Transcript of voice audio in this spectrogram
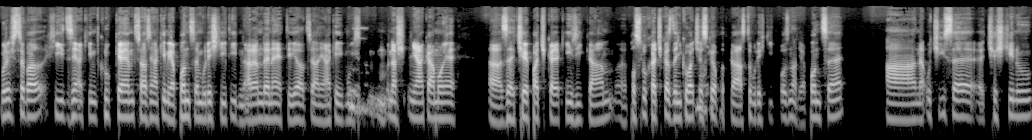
budeš třeba chtít s nějakým klukem, třeba s nějakým Japoncem, budeš chtít jít na rande, ne ty, a třeba nějaký můj, mm. naš, nějaká moje zéčepačka, jak jí říkám, posluchačka Zdeňkova českého podcastu bude chtít poznat Japonce a naučí se češtinu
